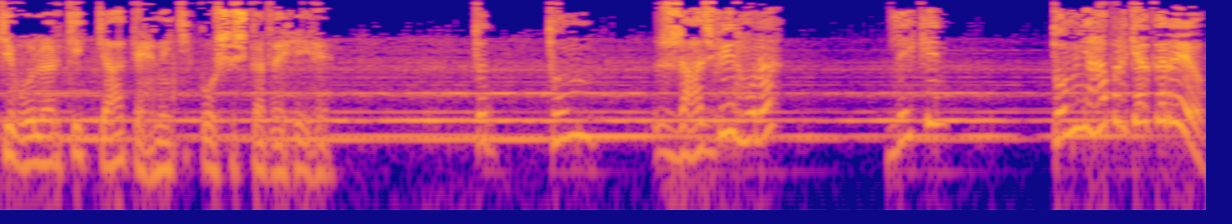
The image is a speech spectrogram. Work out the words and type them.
कि वो लड़की क्या कहने की कोशिश कर रही है। तो तुम राजवीर हो ना? लेकिन तुम यहाँ पर क्या कर रहे हो?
